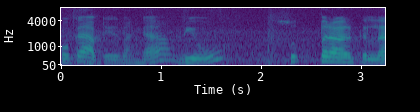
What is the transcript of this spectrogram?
போக அப்படி வாங்க. வியூ சூப்பராக இருக்குல்ல?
